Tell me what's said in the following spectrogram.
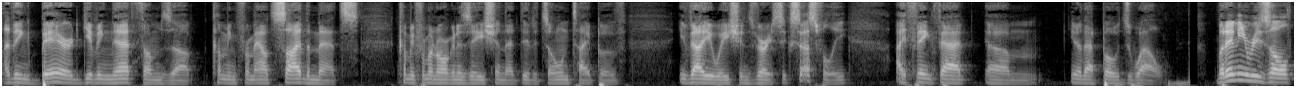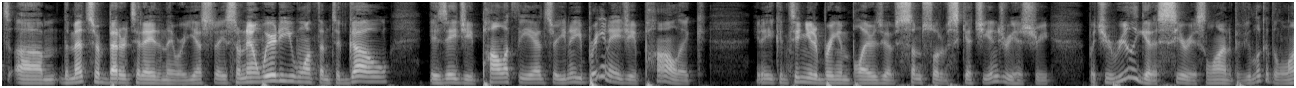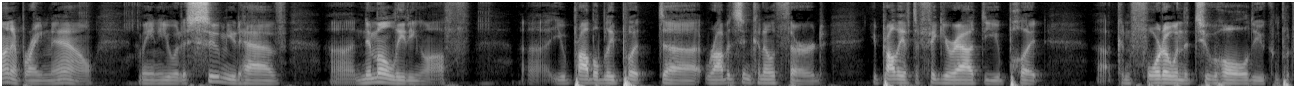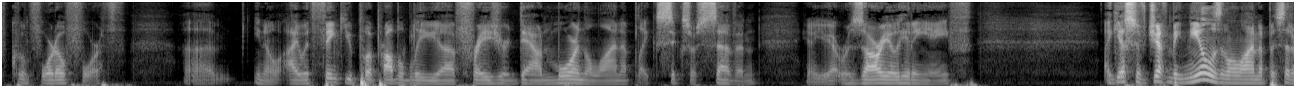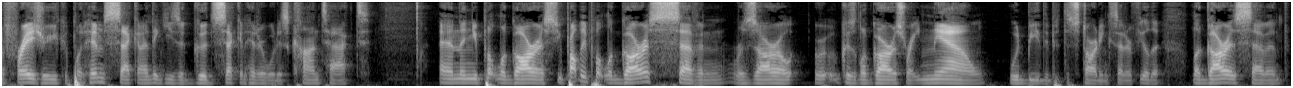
I think Baird giving that thumbs up, coming from outside the Mets, coming from an organization that did its own type of evaluations very successfully, I think that um, you know that bodes well but any result, um, the Mets are better today than they were yesterday. So now, where do you want them to go? Is AJ Pollock the answer? You know, you bring in AJ Pollock, you know, you continue to bring in players who have some sort of sketchy injury history, but you really get a serious lineup. If you look at the lineup right now, I mean, you would assume you'd have uh, Nimmo leading off. Uh, you probably put uh, Robinson Cano third. You probably have to figure out do you put uh, Conforto in the two hole? Do you can put Conforto fourth? Um, you know, I would think you put probably uh, Frazier down more in the lineup, like six or seven. You know, you got Rosario hitting eighth. I guess if Jeff McNeil is in the lineup instead of Frazier, you could put him second. I think he's a good second hitter with his contact. And then you put Lagares. You probably put Lagares seven, Rosario, because Lagares right now would be the, the starting center fielder. Lagares seventh,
